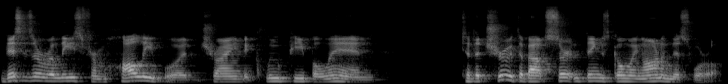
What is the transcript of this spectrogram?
This is a release from Hollywood trying to clue people in to the truth about certain things going on in this world.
